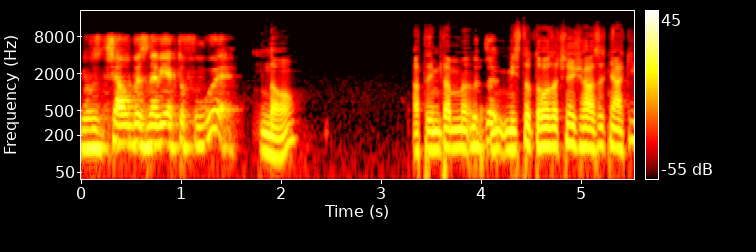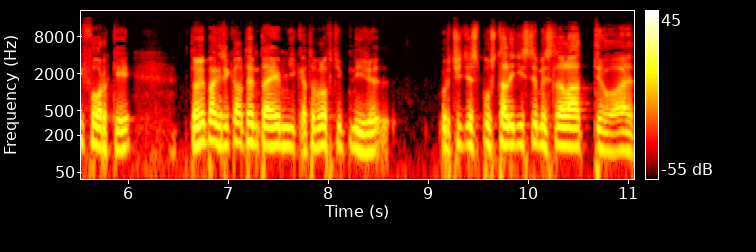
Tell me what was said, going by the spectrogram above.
No třeba vůbec neví, jak to funguje. No. A ty jim tam no to... místo toho začneš házet nějaký forky. To mi pak říkal ten tajemník a to bylo vtipný, že určitě spousta lidí si myslela, ty vole,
